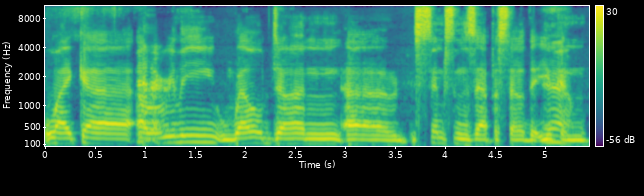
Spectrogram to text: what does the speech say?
like uh, a really well done uh, Simpsons episode that you Yeah. can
